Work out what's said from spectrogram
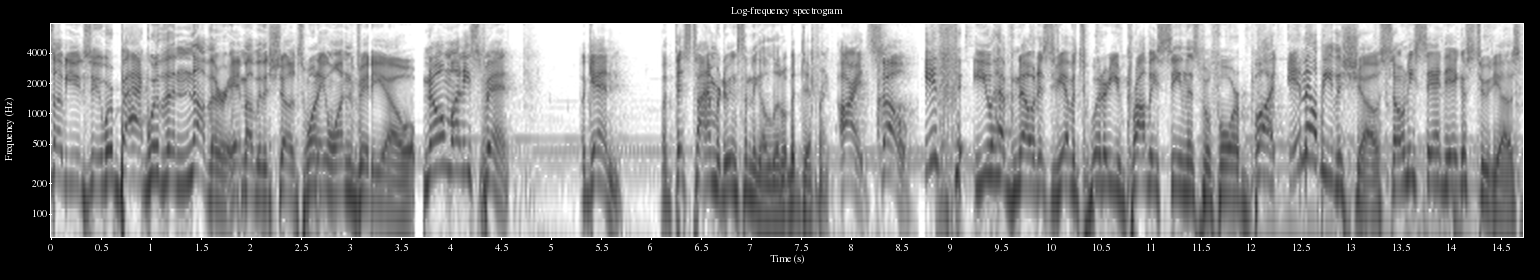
What's up, YouTube? We're back with another MLB The Show 21 video. No money spent. Again, but this time we're doing something a little bit different. All right, so if you have noticed, if you have a Twitter, you've probably seen this before, but MLB The Show, Sony San Diego Studios,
